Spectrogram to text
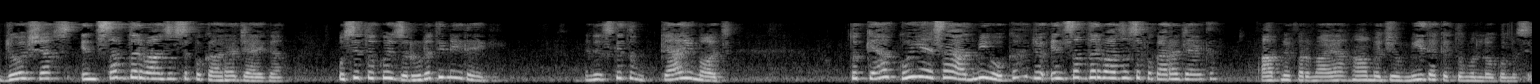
جو شخص ان سب دروازوں سے پکارا جائے گا اسے تو کوئی ضرورت ہی نہیں رہے گی۔ یعنی اس کی تو کیا ہی موج۔ تو کیا کوئی ایسا آدمی ہوگا جو ان سب دروازوں سے پکارا جائے گا؟ آپ نے فرمایا ہاں مجھے امید ہے کہ تم ان لوگوں میں سے۔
